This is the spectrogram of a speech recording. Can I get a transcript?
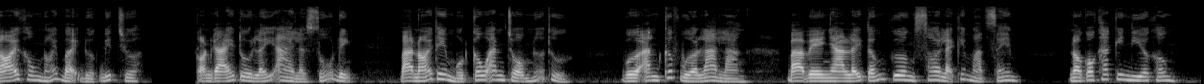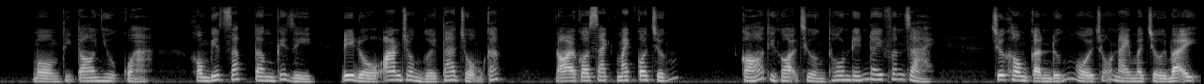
nói không nói bậy được biết chưa? Con gái tôi lấy ai là số định, bà nói thêm một câu ăn trộm nữa thử. Vừa ăn cướp vừa la làng, bà về nhà lấy tấm gương soi lại cái mặt xem, nó có khác cái nia không? Mồm thì to như quả, không biết dắp tâm cái gì, đi đổ oan cho người ta trộm cắp. Nói có sách mách có trứng. Có thì gọi trưởng thôn đến đây phân giải, chứ không cần đứng ngồi chỗ này mà chửi bậy.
